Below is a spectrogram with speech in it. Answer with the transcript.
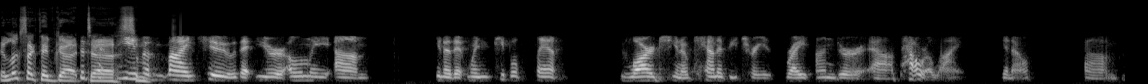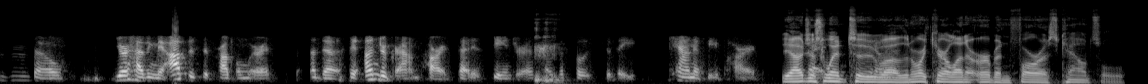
it looks like they've got it's a uh, pet peeve some. of mine too that you're only, um, you know, that when people plant large, you know, canopy trees right under uh, power lines, you know, um, so you're having the opposite problem where it's the the underground part that is dangerous as opposed to the canopy part. Yeah, I just went to uh, the North Carolina Urban Forest Council.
